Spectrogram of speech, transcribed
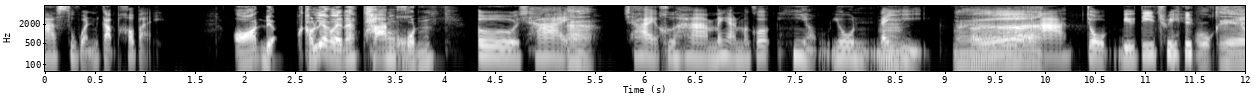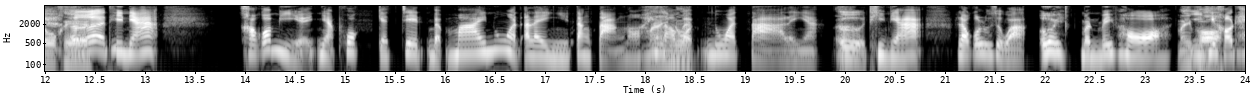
าสวนกลับเข้าไป อ๋อ เดี๋ยวเขาเรียกอะไรนะ ทางขน เออใช่อ่าใช่คือห้ามไม่งั้นมันก็เหี่ยวย่นได้อืมอีกอ่าเอออะจบ beauty trip โอเคโอเค เออทีเนี้ย เขาก็มีเนี่ยพวกแกดเจ็ตแบบไม้นวดอะไรอย่างงี้ต่าง ๆ เนาะให้เราไม้นวดแบบนวดตาอะไรเงี้ยอะเออทีเนี้ย เราก็รู้สึกว่า เอ้ย มันไม่พอไม่พออีที่เขาแถ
